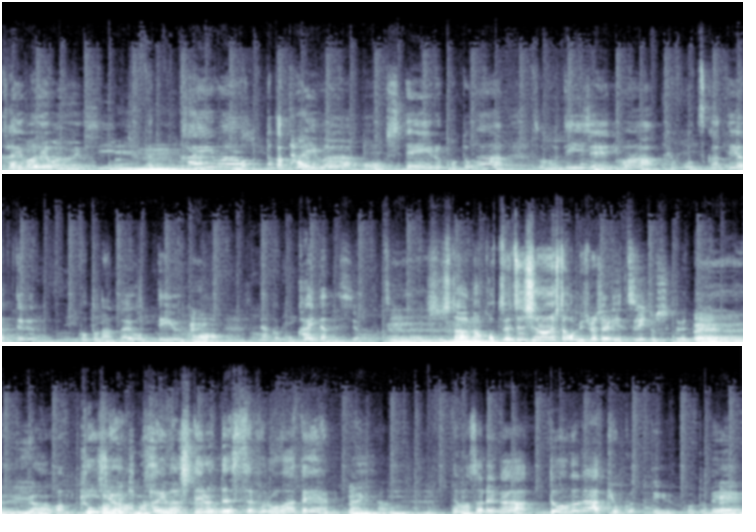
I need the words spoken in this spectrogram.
会話ではないし、うん。会話とか対話をしていることがその DJ には曲を使ってやってることなんだよっていうのをなんかこう書いたんですよ、ええ。そしたらなんか全然知らない人がめちゃめちゃリツイートしてくれて。ええいや DJ。は会話してるんですフロアでみたいな、うん。うん。うんでもそれが道具が曲っていうことで、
